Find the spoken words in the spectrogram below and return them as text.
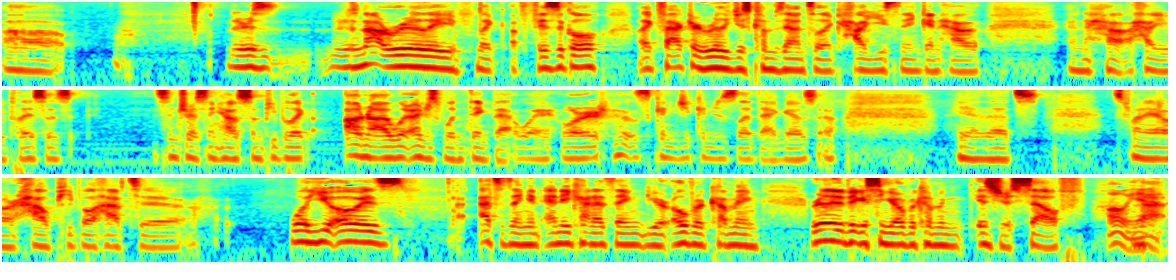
uh there's there's not really like a physical like factor. It really just comes down to like how you think and how and how how you play. So it's it's interesting how some people like oh no I would I just wouldn't think that way or can can just let that go. So yeah that's it's funny or how people have to well you always that's the thing in any kind of thing you're overcoming really the biggest thing you're overcoming is yourself Oh, yeah.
